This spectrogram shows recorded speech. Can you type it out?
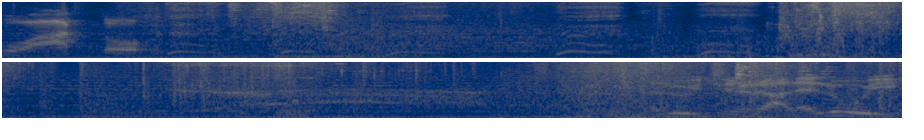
coatto. È lui il generale, è lui.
